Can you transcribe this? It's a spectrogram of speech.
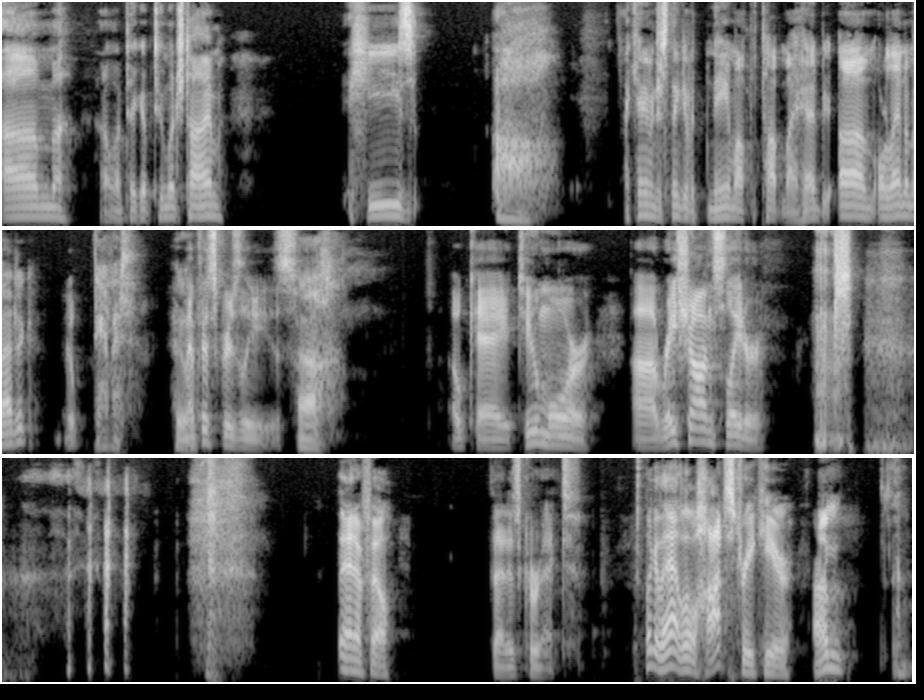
um, I don't want to take up too much time. He's, oh, I can't even just think of a name off the top of my head. Um, Orlando Magic. Nope. Damn it. Who? Memphis Grizzlies. Ugh. Okay, two more. Uh, Rashawn Slater. NFL. That is correct. Look at that little hot streak here. I'm, I'm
